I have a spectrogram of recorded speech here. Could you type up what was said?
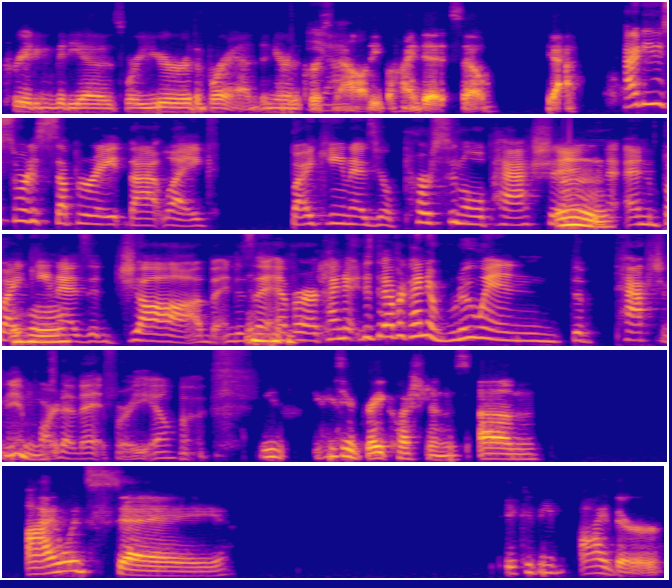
creating videos where you're the brand and you're the personality yeah. behind it so yeah how do you sort of separate that like biking as your personal passion mm. and biking mm-hmm. as a job and does it ever kind of does it ever kind of ruin the passionate mm. part of it for you these are great questions um i would say it could be either.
